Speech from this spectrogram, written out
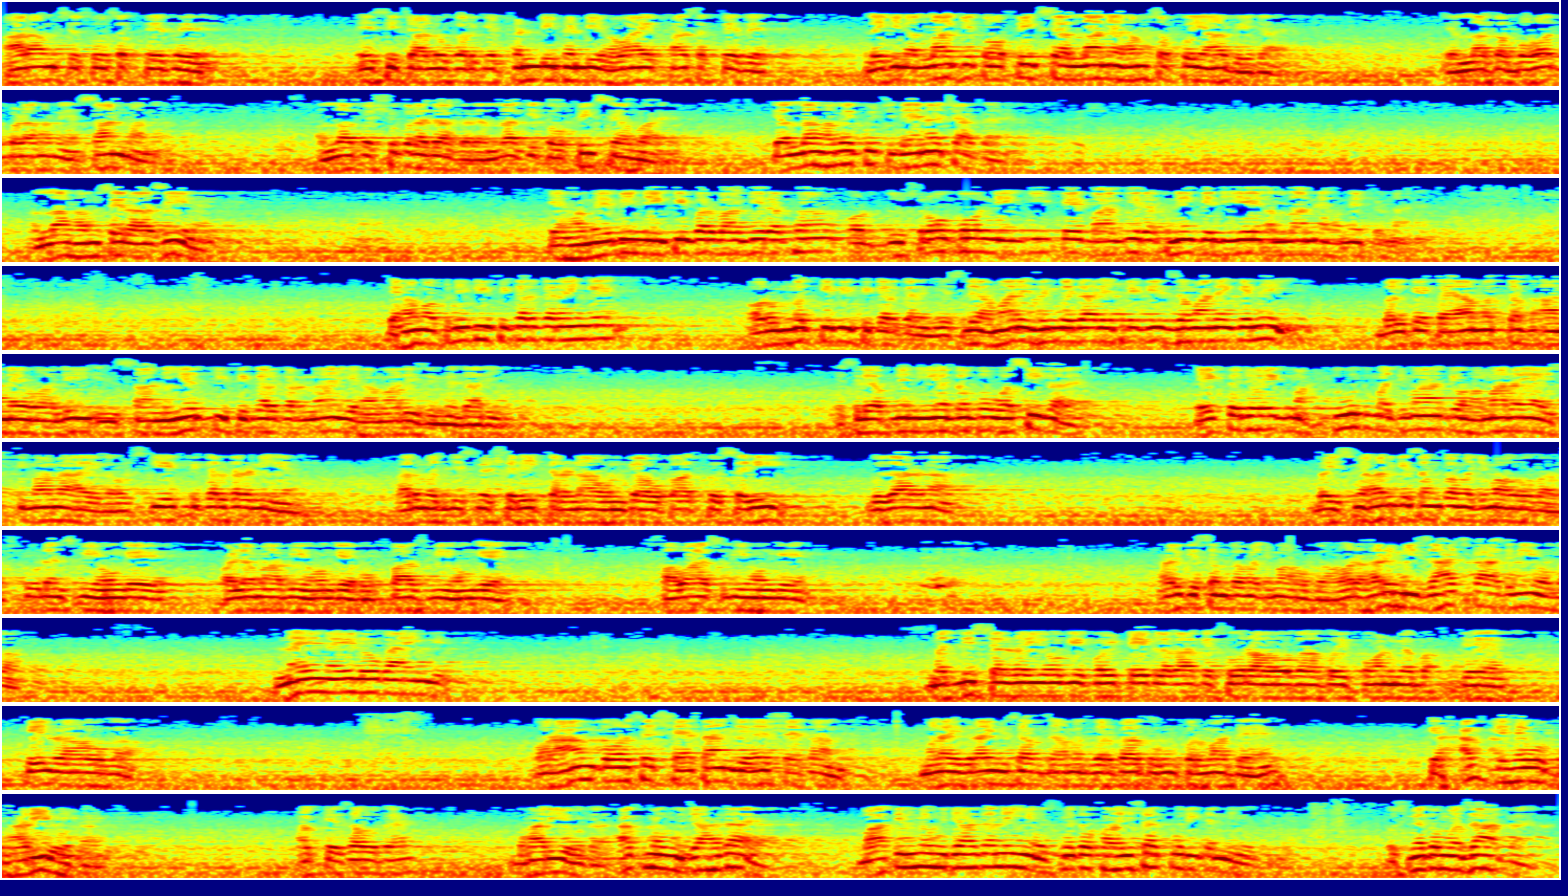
آرام سے سو سکتے تھے۔ اے سی چالو کر کے ٹھنڈی ٹھنڈی ہوائیں کھا سکتے تھے۔ لیکن اللہ کی توفیق سے اللہ نے ہم سب کو یہاں بھیجا ہے۔ کہ اللہ کا بہت بڑا ہم احسان مانا۔ اللہ کا شکر ادا کرے اللہ کی توفیق سے ہم آئے۔ کہ اللہ ہمیں کچھ دینا چاہتا ہے۔ اللہ ہم سے راضی ہے کہ ہمیں بھی نیکی پر باغی رکھا اور دوسروں کو نیکی پہ باغی رکھنے کے لیے اللہ نے ہمیں چنا ہے۔ کہ ہم اپنی بھی فکر کریں گے اور امت کی بھی فکر کریں گے۔ اس لیے ہماری ذمہ داری صرف اس زمانے کے نہیں، بلکہ قیامت تک آنے والی انسانیت کی فکر کرنا یہ ہماری ذمہ داری ہے۔ اس لیے اپنی نیتوں کو وسیع کریں۔ ایک تو جو ایک محدود مجمع جو ہمارے یہاں اجتماع میں آئے گا، اس کی ایک فکر کرنی ہے۔ ہر مجلس میں شریک کرنا، ان کے اوقات کو صحیح گزارنا۔ بھائی، اس میں ہر قسم کا مجمع ہوگا۔ اسٹوڈنٹس بھی ہوں گے، علماء بھی ہوں گے، حفاظ بھی ہوں گے، خواص بھی ہوں گے۔ ہر قسم کا مجمع ہوگا اور ہر مزاج کا آدمی ہوگا۔ نئے نئے لوگ آئیں گے۔ مجلس چل رہی ہوگی، کوئی ٹیک لگا کے سو رہا ہوگا، کوئی فون میں جو ہے کھیل رہا ہوگا۔ اور عام طور سے شیطان جو ہے، شیطان۔ ملا ابراہیم صاحب دامد برکا تو فرماتے ہیں کہ حق جو ہے وہ بھاری ہوتا ہے۔ حق کیسا ہوتا ہے؟ بھاری ہوتا ہے۔ حق میں مجاہدہ ہے۔ باطل میں مجاہدہ نہیں ہے۔ اس میں تو خواہشات پوری کرنی ہوتی ہے اس میں تو مزہ آتا ہے۔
